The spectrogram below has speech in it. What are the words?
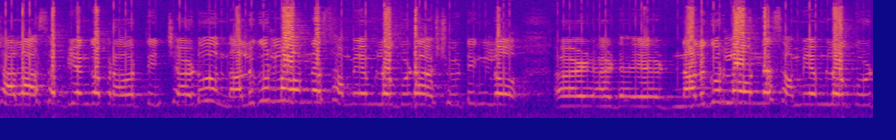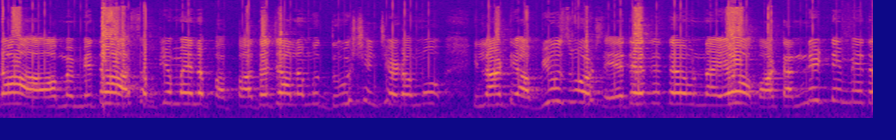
చాలా అసభ్యంగా ప్రవర్తించాడు. నలుగురిలో ఉన్న సమయంలో కూడా షూటింగ్లో నలుగురిలో ఉన్న సమయంలో కూడా ఆమె మీద అసభ్యమైన పదజాలము దూషించడము ఇలాంటి అబ్యూజ్ వర్డ్స్ ఏదైతే ఉన్నాయో వాటన్నిటి మీద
